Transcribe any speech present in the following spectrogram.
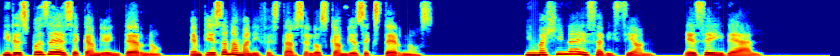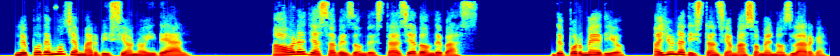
Y después de ese cambio interno, empiezan a manifestarse los cambios externos. Imagina esa visión, ese ideal, le podemos llamar visión o ideal. Ahora ya sabes dónde estás y a dónde vas. De por medio, hay una distancia más o menos larga.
